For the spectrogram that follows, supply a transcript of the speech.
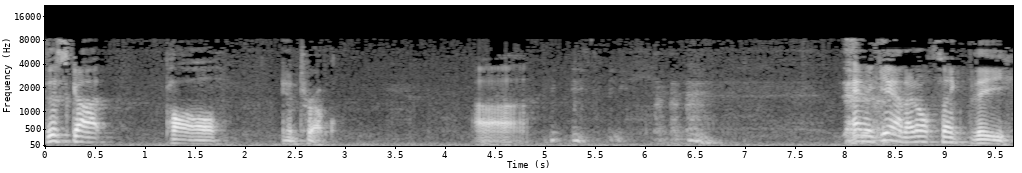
this got Paul in trouble. Uh, and again, I don't think the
